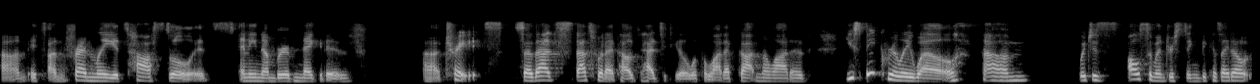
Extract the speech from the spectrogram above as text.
um, it's unfriendly it's hostile it's any number of negative uh, traits. So that's that's what i've had to deal with a lot. I've gotten a lot of you speak really well um, which is also interesting because i don't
